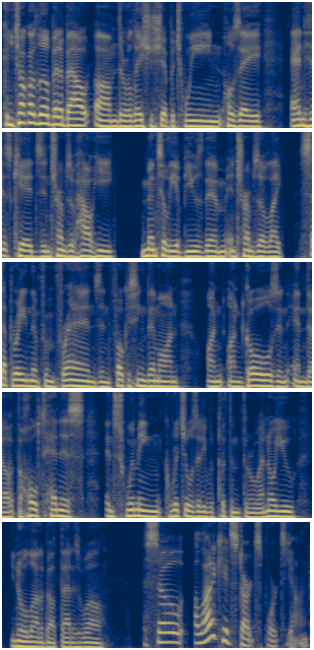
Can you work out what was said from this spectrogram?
Can you talk a little bit about um, the relationship between Jose and his kids in terms of how he mentally abused them, in terms of like separating them from friends and focusing them on on on goals and and the the whole tennis and swimming rituals that he would put them through? I know you you know a lot about that as well. So, a lot of kids start sports young.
